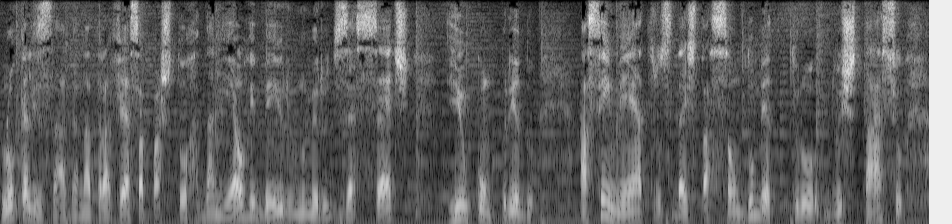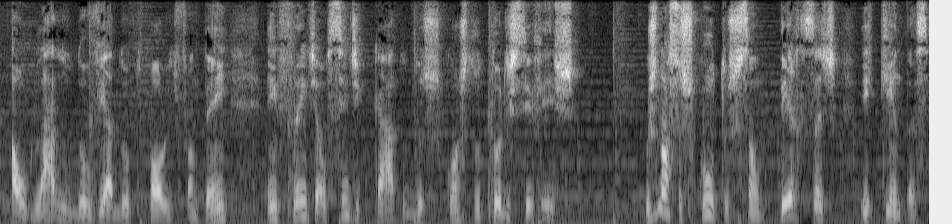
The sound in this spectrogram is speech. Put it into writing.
localizada na Travessa Pastor Daniel Ribeiro, número 17, Rio Comprido, a 100 metros da estação do metrô do Estácio, ao lado do viaduto Paulo de Fontaine, em frente ao Sindicato dos Construtores Civis. Os nossos cultos são terças e quintas,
